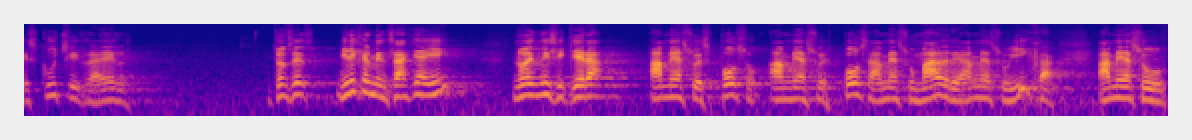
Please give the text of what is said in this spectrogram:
Escucha Israel. Entonces, mire que el mensaje ahí no es ni siquiera ame a su esposo, ame a su esposa, ame a su madre, ame a su hija, ame a su,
